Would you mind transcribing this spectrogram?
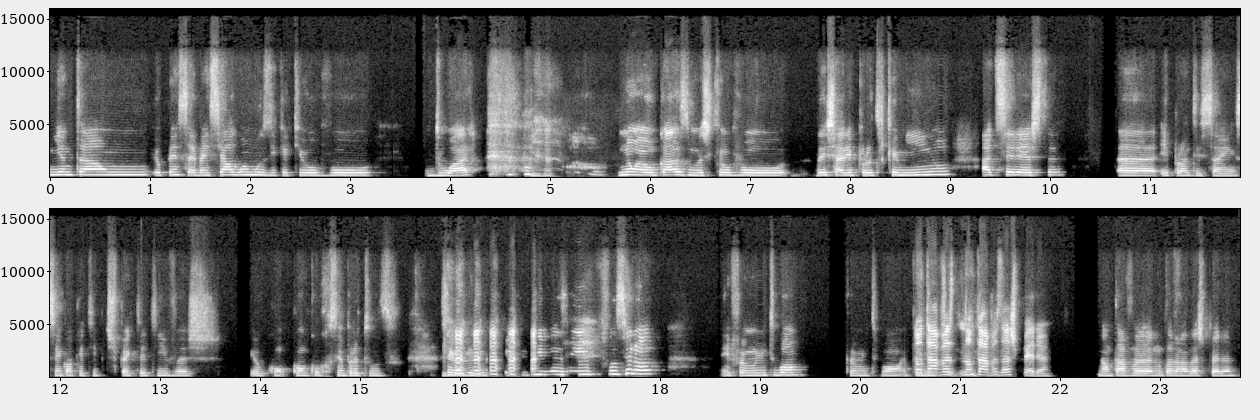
E então eu pensei, bem, se há alguma música que eu vou doar, não é o caso, mas que eu vou deixar ir por outro caminho, há de ser esta ah, e pronto, e sem, sem qualquer tipo de expectativas, eu con- concorro sempre a tudo, sem qualquer tipo de expectativas e funcionou. E foi muito bom, foi muito bom. Não Foi não estavas à espera. não estava não estava nada à espera.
